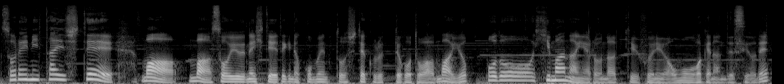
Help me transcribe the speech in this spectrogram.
それに対して、まあまあそういうね、否定的なコメントをしてくるってことは、まあよっぽど暇なんやろうなっていうふうには思うわけなんですよね。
